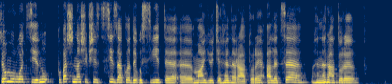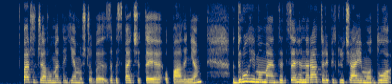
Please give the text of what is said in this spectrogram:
Цьому році, ну, по-перше, наші всі, заклади освіти е, мають генератори, але це генератори в першу чергу ми даємо, щоб забезпечити опалення. Другий момент це генератори підключаємо до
